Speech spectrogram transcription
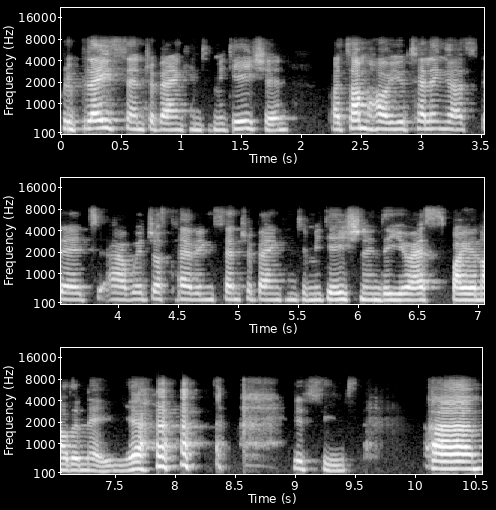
replace central bank intermediation. But somehow you're telling us that uh, we're just having central bank intermediation in the US by another name, yeah. it seems. Um,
